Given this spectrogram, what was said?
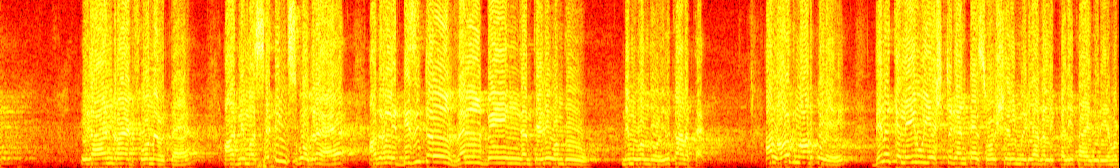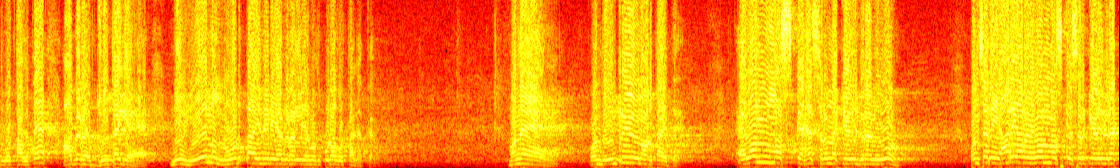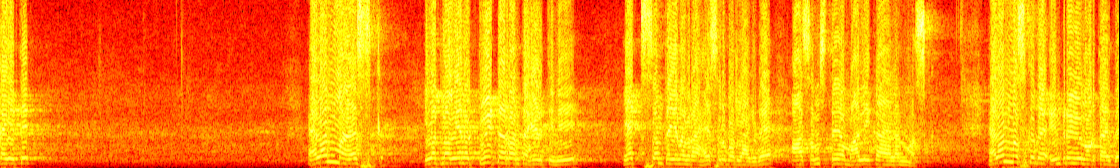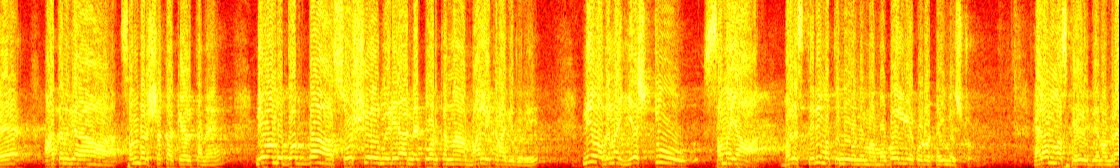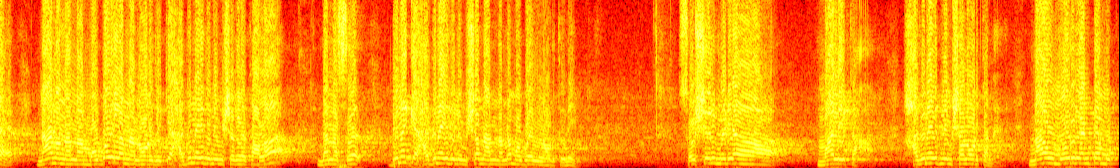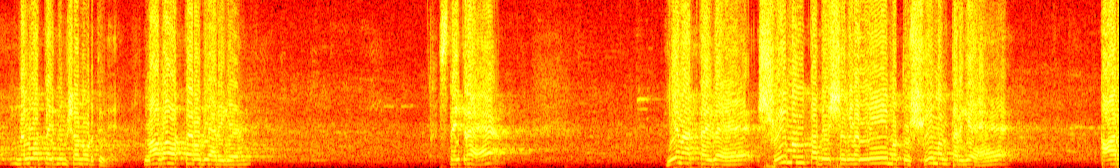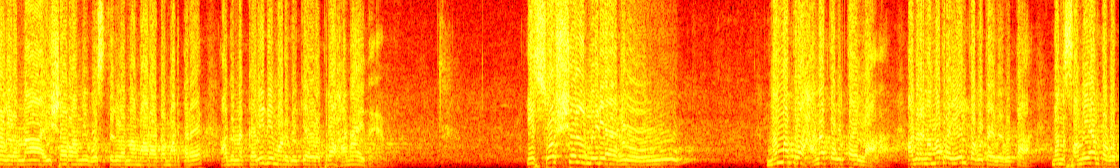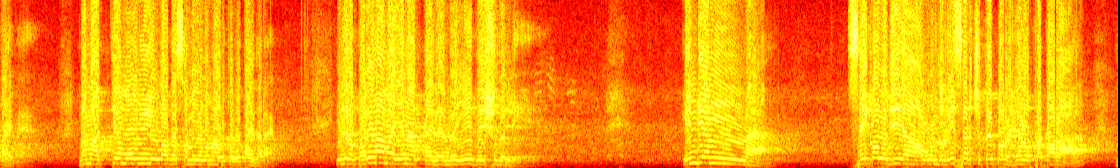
ಈಗ ಆಂಡ್ರಾಯ್ಡ್ ಫೋನ್ ಇರುತ್ತೆ. ಆ ನಿಮ್ಮ ಸೆಟ್ಟಿಂಗ್ಸ್ಗೆ ಹೋದ್ರೆ ಅದರಲ್ಲಿ ಡಿಜಿಟಲ್ ವೆಲ್ ಬೀಯಿಂಗ್ ಅಂತೇಳಿ ಒಂದು ನಿಮಗೊಂದು ಇದು ಕಾಣುತ್ತೆ. ಅಲ್ಲಿ ಹೋಗಿ ನೋಡ್ಕೊಳ್ಳಿ. ದಿನಕ್ಕೆ ನೀವು ಎಷ್ಟು ಗಂಟೆ ಸೋಷಿಯಲ್ ಮೀಡಿಯಾದಲ್ಲಿ ಕಳೀತಾ ಇದ್ದೀರಿ ಅನ್ನೋದು ಗೊತ್ತಾಗುತ್ತೆ. ಅದರ ಜೊತೆಗೆ ನೀವು ಏನು ನೋಡ್ತಾ ಇದ್ದೀರಿ ಅದರಲ್ಲಿ ಅನ್ನೋದು ಕೂಡ ಗೊತ್ತಾಗುತ್ತೆ. ಮೊನ್ನೆ ಒಂದು ಇಂಟರ್ವ್ಯೂ ನೋಡ್ತಾ ಇದ್ದೆ. ಎಲನ್ ಮಸ್ಕ್ ಹೆಸರನ್ನ ಕೇಳಿದಿರ ನೀವು? ಒಂದ್ಸರಿ ಯಾರ್ಯಾರು ಎಲನ್ ಮಸ್ಕ್ ಹೆಸರು ಕೇಳಿದಿರ ಕೈ ಎತ್ತಿ? ಎಲನ್ ಮಸ್ಕ್ ಇವತ್ತು ನಾವೇನು ಟ್ವಿಟರ್ ಅಂತ ಹೇಳ್ತೀವಿ ಎಕ್ಸ್ ಅಂತ ಏನಾದ್ರ ಹೆಸರು ಬದಲಾಗಿದೆ, ಆ ಸಂಸ್ಥೆಯ ಮಾಲೀಕ ಎಲನ್ ಮಸ್ಕ್ ಎಲನ್ ಮಸ್ಕ್ದ ಇಂಟರ್ವ್ಯೂ ನೋಡ್ತಾ ಇದ್ದೆ, ಆತನಿಗೆ ಸಂದರ್ಶಕ ಕೇಳ್ತಾನೆ, ನೀವೊಂದು ದೊಡ್ಡ ಸೋಷಿಯಲ್ ಮೀಡಿಯಾ ನೆಟ್ವರ್ಕ್ ಅನ್ನ ಮಾಲೀಕರಾಗಿದ್ದೀರಿ. ನೀವು ಅದನ್ನ ಎಷ್ಟು ಸಮಯ ಬಳಸ್ತೀರಿ ಮತ್ತು ನೀವು ನಿಮ್ಮ ಮೊಬೈಲ್ಗೆ ಕೊಡೋ ಟೈಮ್ ಎಷ್ಟು? ಎಲನ್ ಮಸ್ಕ್ ಹೇಳಿದ್ದೇನು ಅಂದ್ರೆ, ನಾನು ನನ್ನ ಮೊಬೈಲ್ ಅನ್ನ ನೋಡೋದಕ್ಕೆ ಹದಿನೈದು ನಿಮಿಷಗಳ ಕಾಲ, ನನ್ನ ಸ, ದಿನಕ್ಕೆ ಹದಿನೈದು ನಿಮಿಷ ನಾನು ನನ್ನ ಮೊಬೈಲ್ ನೋಡ್ತೀನಿ. ಸೋಷಿಯಲ್ ಮೀಡಿಯಾ ಮಾಲೀಕ ಹದಿನೈದು ನಿಮಿಷ ನೋಡ್ತಾನೆ. ನಾವು ಮೂರು ಗಂಟೆ ಮುಕ್ ನಲವತ್ತೈದು ನಿಮಿಷ ನೋಡ್ತೀವಿ. ಲಾಭ ಆಗ್ತಾ ಇರೋದು ಯಾರಿಗೆ? ಸ್ನೇಹಿತರೆ ಏನಾಗ್ತಾ ಇದೆ? ಶ್ರೀಮಂತ ದೇಶಗಳಲ್ಲಿ ಮತ್ತು ಶ್ರೀಮಂತರಿಗೆ ಕಾರುಗಳನ್ನು, ಐಷಾರಾಮಿ ವಸ್ತುಗಳನ್ನ ಮಾರಾಟ ಮಾಡ್ತಾರೆ. ಅದನ್ನ ಖರೀದಿ ಮಾಡೋದಕ್ಕೆ ಅವ್ರ ಹತ್ರ ಹಣ ಇದೆ. ಈ ಸೋಷಿಯಲ್ ಮೀಡಿಯಾಗಳು ನಮ್ಮ ಹತ್ರ ಹಣ ತಗೋತಾ ಇಲ್ಲ. ಆದರೆ ನಮ್ಮ ಹತ್ರ ಏನು ತಗೋತಾ ಇವೆ ಗೊತ್ತಾ? ನಮ್ಮ ಸಮಯ ತಗೋತಾ ಇವೆ ನಮ್ಮ ಅತ್ಯಮೂಲ್ಯವಾದ ಸಮಯವನ್ನು ಅವರು ತಗೋತಾ ಇದ್ದಾರೆ. ಇದರ ಪರಿಣಾಮ ಏನಾಗ್ತಾ ಇದೆ ಅಂದ್ರೆ ಈ ದೇಶದಲ್ಲಿ ಇಂಡಿಯನ್ ಸೈಕಾಲಜಿಯ ಒಂದು ರಿಸರ್ಚ್ ಪೇಪರ್ ಹೇಳೋ ಪ್ರಕಾರ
